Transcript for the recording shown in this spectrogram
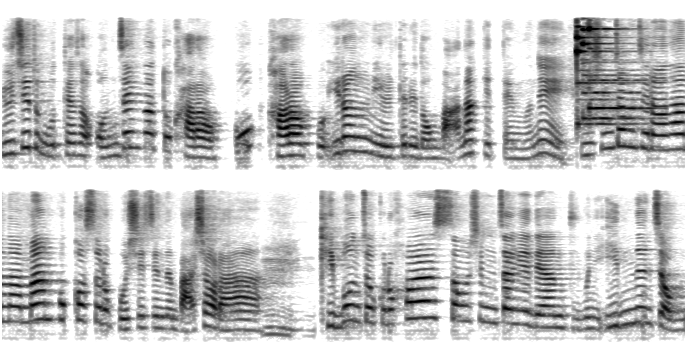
유지도 못해서 언젠가 또 갈아엎고 갈아엎고 이런 일들이 너무 많았기 때문에 이 심장질환 하나만 포커스로 보시지는 마셔라. 음. 기본적으로 허혈성 심장에 대한 부분이 있는지 없는지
